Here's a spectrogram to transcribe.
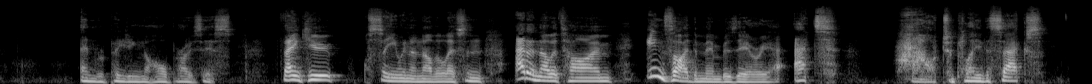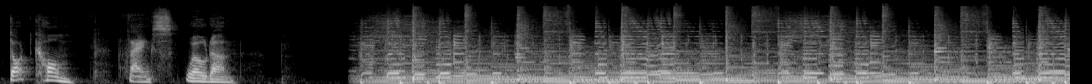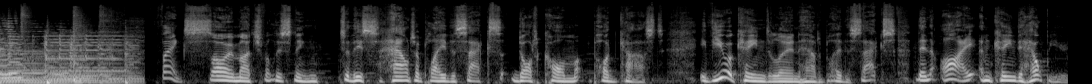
and repeating the whole process. Thank you. I'll see you in another lesson at another time inside the members area at howtoplaythesax.com. Thanks. Well done. Thanks so much for listening to this howtoplaythesax.com podcast. If you are keen to learn how to play the sax, then I am keen to help you.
